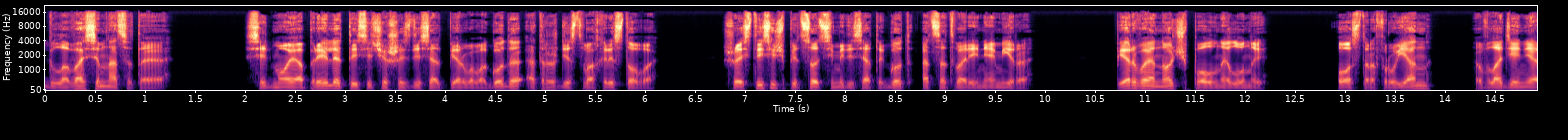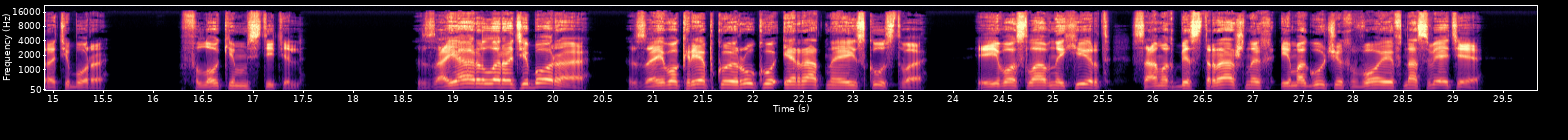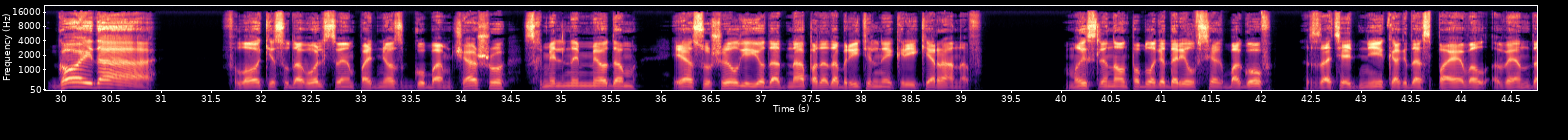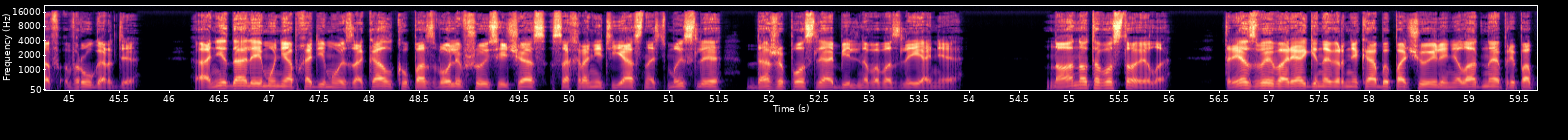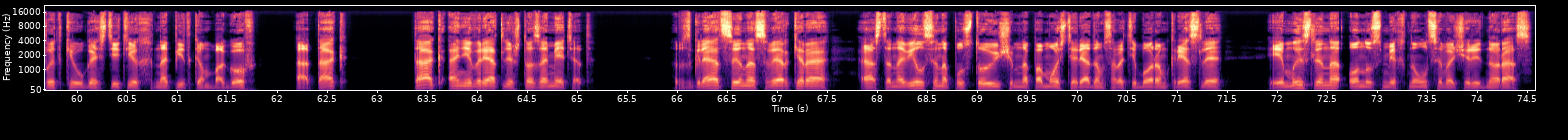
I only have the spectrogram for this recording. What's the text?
Глава 17. 7 апреля 1061 года от Рождества Христова. 6570 год от сотворения мира. Первая ночь полной луны. Остров Руян, владение Ратибора. Флоки Мститель. «За ярла Ратибора! За его крепкую руку и ратное искусство! И его славный хирт, самых бесстрашных и могучих воев на свете!» «Гойда!» Флоки с удовольствием поднес к губам чашу с хмельным медом и осушил ее до дна под одобрительные крики ранов. Мысленно он поблагодарил всех богов за те дни, когда спаивал вендов в Ругарде. Они дали ему необходимую закалку, позволившую сейчас сохранить ясность мысли даже после обильного возлияния. Но оно того стоило. Трезвые варяги наверняка бы почуяли неладное при попытке угостить их напитком богов, а так, так они вряд ли что заметят. Взгляд сына Сверкера остановился на пустующем на помосте рядом с Ратибором кресле, и мысленно он усмехнулся в очередной раз.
